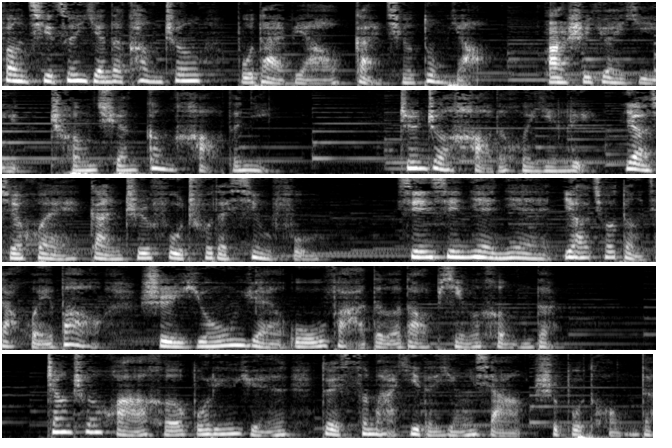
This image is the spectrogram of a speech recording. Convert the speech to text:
放弃尊严的抗争，不代表感情动摇，而是愿意成全更好的你。真正好的婚姻里，要学会感知付出的幸福，心心念念要求等价回报，是永远无法得到平衡的。张春华和柏凌云对司马懿的影响是不同的，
